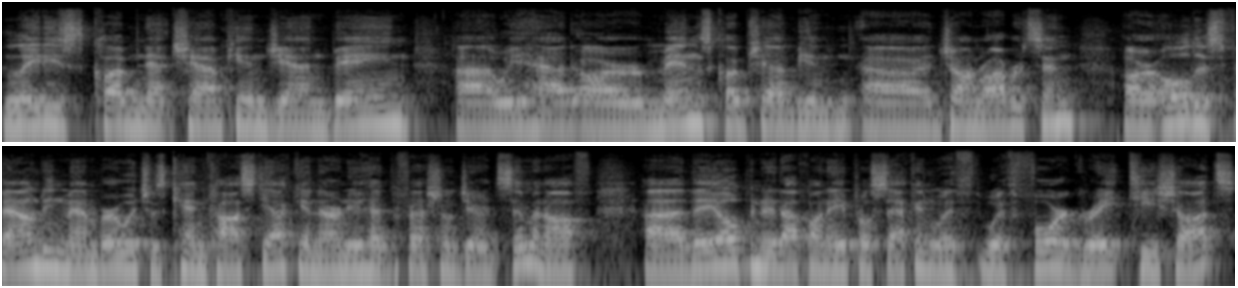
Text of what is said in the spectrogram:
Ladies Club net champion, Jan Bain. Uh, we had our men's club champion, uh, John Robertson, our oldest founding member, which was Ken Kostiak, and our new head professional, Jared Simonoff. Uh, they opened it up on April 2nd with, with four great tee shots.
